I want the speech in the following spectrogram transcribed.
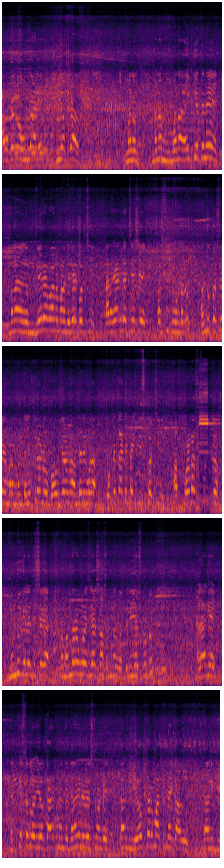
ఆ రకంగా ఉండాలి. ఈ యొక్క మనం మనం మన ఐక్యతనే మన వేరే వాళ్ళు మన దగ్గరికి వచ్చి ఆ రకంగా చేసే పరిస్థితి ఉండదు. అందుకోసమే మనం మన దళితులను బహుజనులను అందరినీ కూడా ఒక్కతాటిపైకి తీసుకొచ్చి ఆ పోరాట స్ఫూర్తితో ముందుకు వెళ్ళే దిశగా మనం అందరం కూడా చేయాల్సిన అవసరం తెలియజేసుకుంటూ అలాగే వెక్కేశ్వర్లో ఈ కార్యక్రమం ఇంత ఘనంగా నిర్వహిస్తుంటే దానికి ఏ ఒక్కరు మాత్రమే కాదు దానికి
